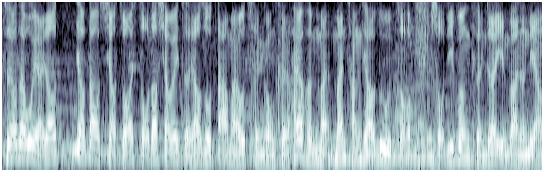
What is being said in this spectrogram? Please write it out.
这要在未来要要到消走到走到消费者要做大卖或成功，可能还有很蛮蛮长条路走。手机部分可能在研发能量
